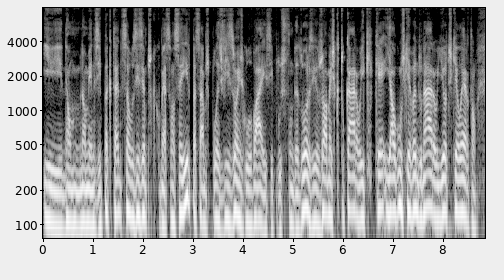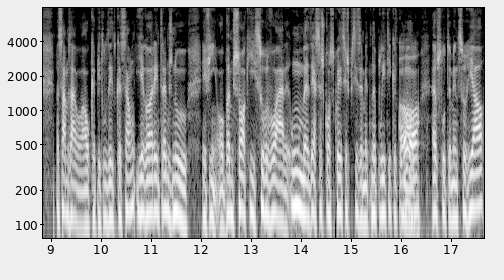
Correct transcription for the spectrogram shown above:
e não, não menos impactante, são os exemplos que começam a sair. Passámos pelas visões globais e pelos fundadores e os homens que tocaram e, que, que, e alguns que abandonaram e outros que alertam. Passámos ao, ao, capítulo da educação e agora entramos no. Enfim, ou vamos só aqui sobrevoar uma dessas consequências, precisamente na política, com oh. algo absolutamente surreal.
